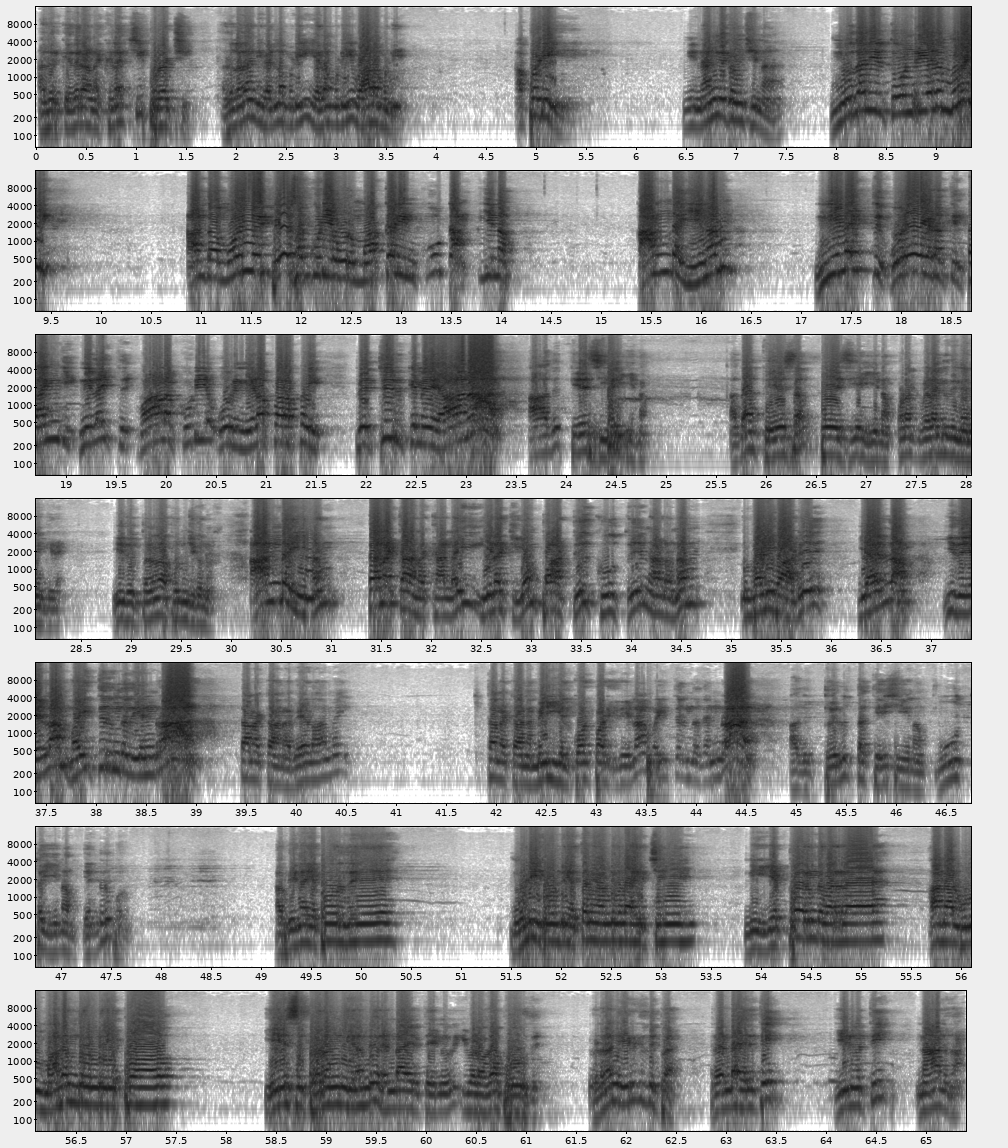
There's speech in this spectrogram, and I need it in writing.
அதற்கு எதிரான கிளர்ச்சி புரட்சி. அதுலதான் நீ வெல்ல முடியும் எழ முடியும் வாழ முடியும். அப்படி நீ நன்கு கவனிச்சினா முதலில் தோன்றியது மொழி. அந்த மொழியை பேசக்கூடிய ஒரு மக்களின் கூட்டம் இனம். அந்த இனம் நிலைத்து ஒரே இடத்தில் தங்கி நிலைத்து வாழக்கூடிய ஒரு நிலப்பரப்பை பெற்றிருக்குமே ஆனால் அது தேசிய இனம். அதான் தேசம் தேசிய இனம். உனக்கு விளங்குதுன்னு நினைக்கிறேன். இது புரிஞ்சுக்கணும். அந்த இனம் தனக்கான கலை இலக்கியம் பாட்டு கூத்து நடனம் வழிபாடு எல்லாம் இது எல்லாம் வைத்திருந்தது என்றால் தனக்கான வேளாண்மை தனக்கான மெய்யியல் கோட்பாடு இதையெல்லாம் வைத்திருந்தது என்றால் அது பெருத்த தேசிய இனம் மூத்த இனம் என்று பொருள். அப்படின்னா எப்போ வருது? மொழி தோன்றி எத்தனை ஆண்டுகள் ஆயிடுச்சு? நீ எப்ப இருந்து வர்ற? ஆனால் உன் மதம் தோன்றி எப்போ? இயேசு பிறந்து இறந்து ரெண்டாயிரத்தி ஐநூறு இவ்வளவுதான் போகுது. இவ்வளவுதான் இருக்குது இப்ப. ரெண்டாயிரத்தி இருபத்தி நாலு தான்.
